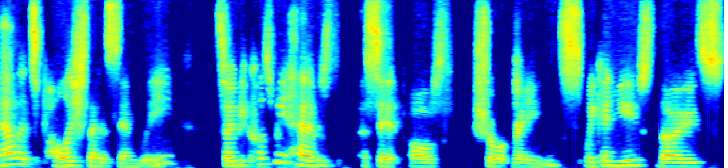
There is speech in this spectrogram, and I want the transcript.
Now let's polish that assembly. So because we have a set of short reads, we can use those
